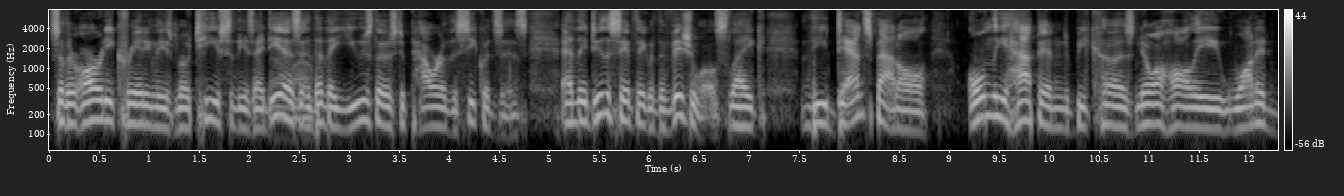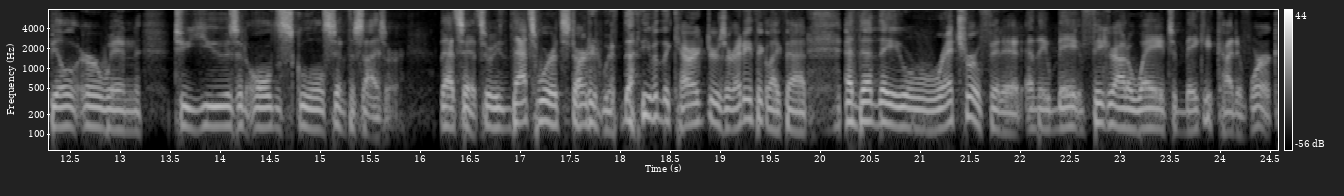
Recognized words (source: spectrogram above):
So they're already creating these motifs and these ideas, uh-huh. and then they use those to power the sequences. And they do the same thing with the visuals. Like the dance battle only happened because Noah Hawley wanted Bill Irwin to use an old school synthesizer. That's it. So that's where it started with, not even the characters or anything like that. And then they retrofit it and they may figure out a way to make it kind of work,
